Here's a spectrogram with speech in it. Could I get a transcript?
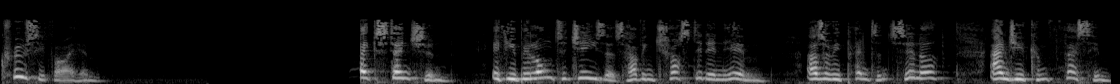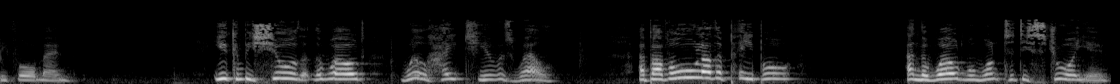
Crucify him. By extension, if you belong to Jesus, having trusted in him as a repentant sinner, and you confess him before men, you can be sure that the world will hate you as well. Above all other people, and the world will want to destroy you.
